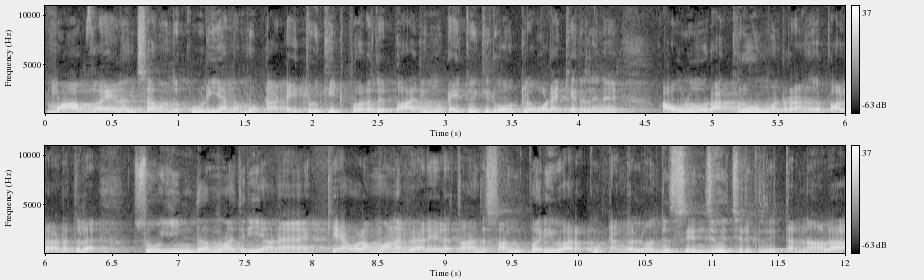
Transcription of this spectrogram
மாப் வயலன்ஸாக வந்து கூடி அந்த முட்டாட்டை தூக்கிட்டு போகிறது பாதி முட்டை தூக்கி ரோட்டில் உடைக்கிறதுன்னு அவ்வளோ ஒரு அக்ரூவம் பண்ணுறானுங்க பல இடத்துல. ஸோ இந்த மாதிரியான கேவலமான வேலையில தான் இந்த சங் பரிவார கூட்டங்கள் வந்து செஞ்சு வச்சிருக்குது தன்னாலா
